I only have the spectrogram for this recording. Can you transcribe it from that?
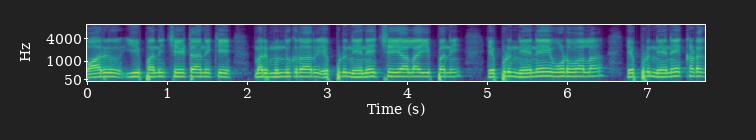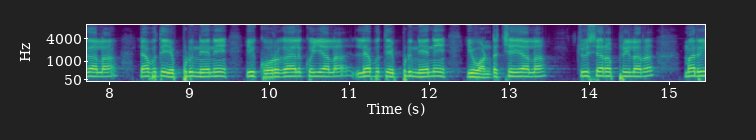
వారు ఈ పని చేయటానికి మరి ముందుకు రారు. ఎప్పుడు నేనే చేయాలా ఈ పని? ఎప్పుడు నేనే ఊడవాలా? ఎప్పుడు నేనే కడగాల? లేకపోతే ఎప్పుడు నేనే ఈ కూరగాయలు కొయ్యాలా? లేకపోతే ఎప్పుడు నేనే ఈ వంట చేయాలా? చూసారా ప్రియులరా? మరి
